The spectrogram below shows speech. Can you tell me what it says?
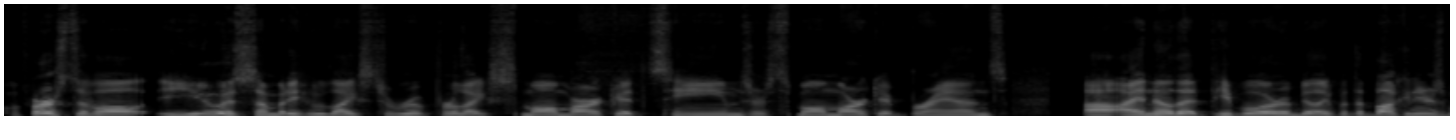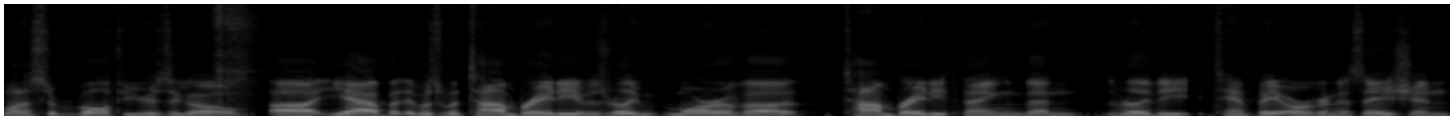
Well, first of all, you as somebody who likes to root for like small market teams or small market brands, uh, I know that people are gonna be like, "But the Buccaneers won a Super Bowl a few years ago." Uh, yeah, but it was with Tom Brady. It was really more of a Tom Brady thing than really the Tampa Bay organization,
